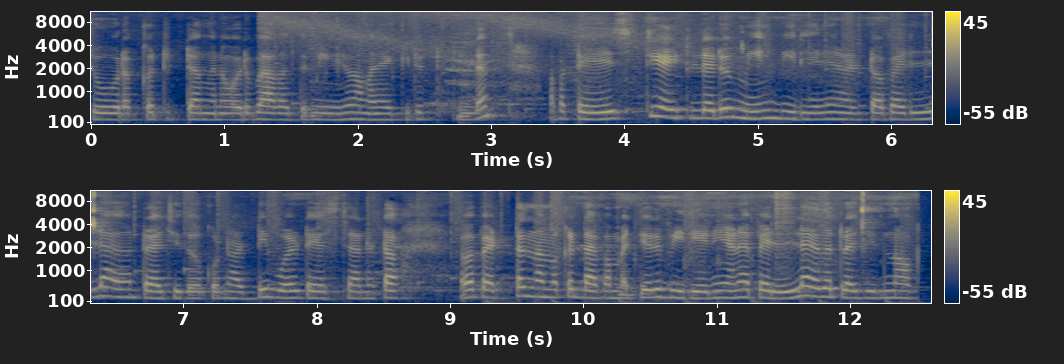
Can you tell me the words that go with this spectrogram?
ചോറൊക്കെ ഇട്ടിട്ട് അങ്ങനെ ഒരു ഭാഗത്ത് മീനും അങ്ങനെയൊക്കെ ഇട്ടിട്ടുണ്ട്. അപ്പോൾ ടേസ്റ്റി ആയിട്ടുള്ളൊരു മീൻ ബിരിയാണിയാണ് കേട്ടോ. അപ്പോൾ എല്ലാവരും ട്രൈ ചെയ്ത് നോക്കുന്നു അടിപൊളി ടേസ്റ്റാണ് കേട്ടോ. അപ്പോൾ പെട്ടെന്ന് നമുക്ക് ഉണ്ടാക്കാൻ പറ്റിയ ഒരു ബിരിയാണിയാണ്. അപ്പോൾ എല്ലാവരും ട്രൈ ചെയ്ത് നോക്കാം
